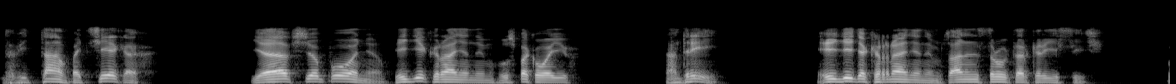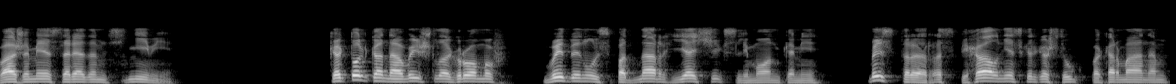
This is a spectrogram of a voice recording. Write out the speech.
Да ведь там, в отсеках. Я все понял. Иди к раненым, успокой их. Андрей, идите к раненым, сан-инструктор Кристич. Ваше место рядом с ними. Как только она вышла, Громов выдвинул из-под нар ящик с лимонками, быстро распихал несколько штук по карманам,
